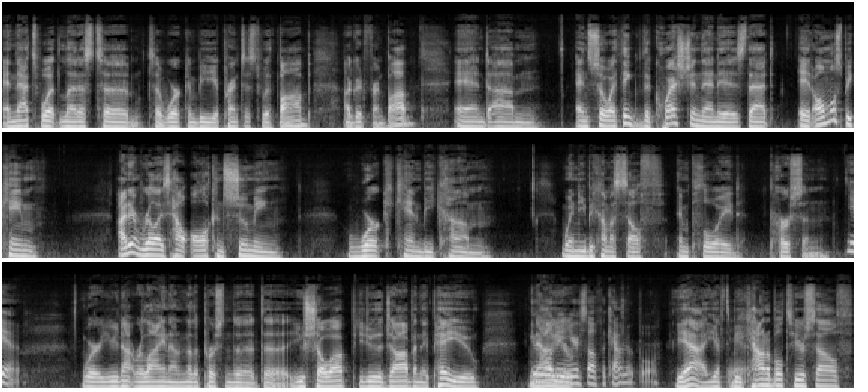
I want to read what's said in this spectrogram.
And that's what led us to to work and be apprenticed with Bob, our good friend Bob. And um and so I think the question then is that it almost became I didn't realize how all consuming work can become when you become a self employed person Yeah. where you're not relying on another person to, to you show up, you do the job and they pay you. You're now holding you're yourself accountable. yeah, you have to be accountable to yourself.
